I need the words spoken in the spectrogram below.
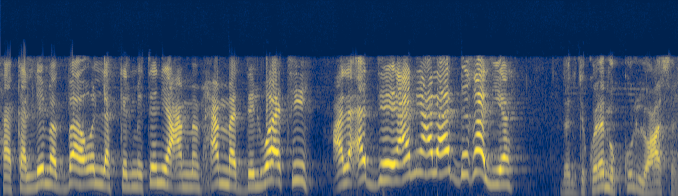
هكلمك بقى أقول لك كلمتين يا عم محمد دلوقتي على قد يعني على قد غالية. ده انت كلامك كله عسل.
